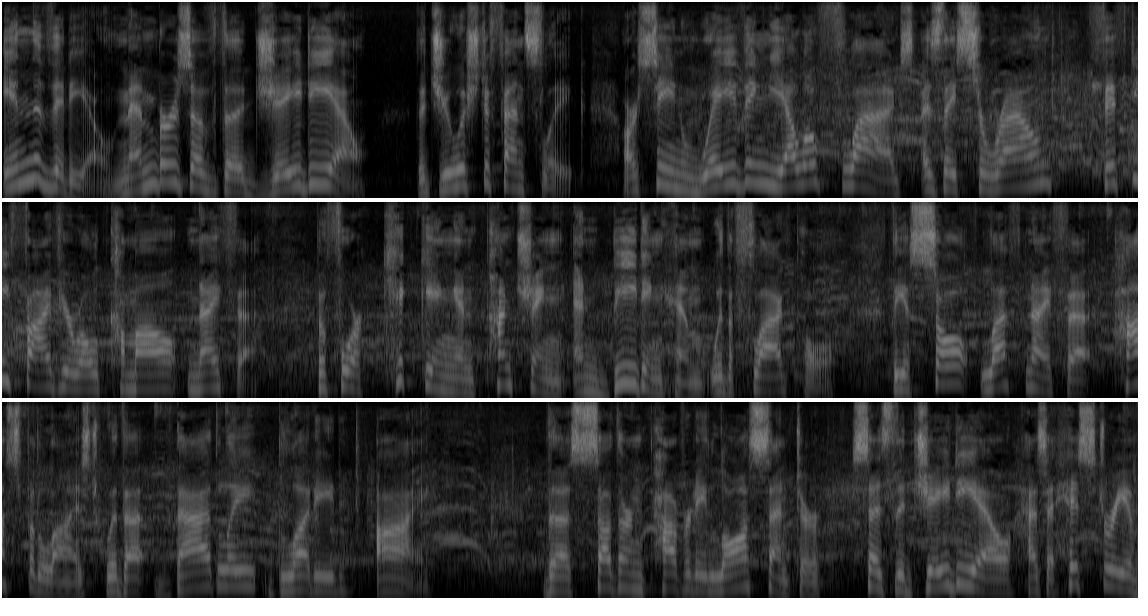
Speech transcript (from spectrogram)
In the video, members of the JDL, the Jewish Defense League, are seen waving yellow flags as they surround 55-year-old Kamal Nayfeh before kicking and punching and beating him with a flagpole. The assault left Nayfeh hospitalized with a badly bloodied eye. The Southern Poverty Law Center says the JDL has a history of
